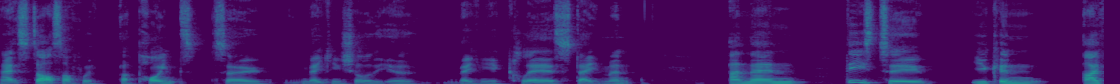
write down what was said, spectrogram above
Now it starts off with a point, so making sure that you're making a clear statement. And then these two, you can, I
